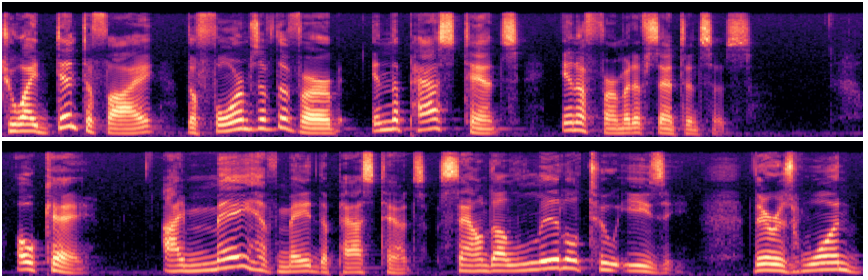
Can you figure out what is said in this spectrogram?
to identify the forms of the verb in the past tense in affirmative sentences. Okay, I may have made the past tense sound a little too easy. There is one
